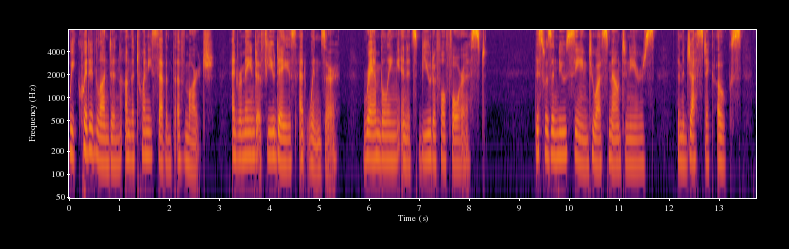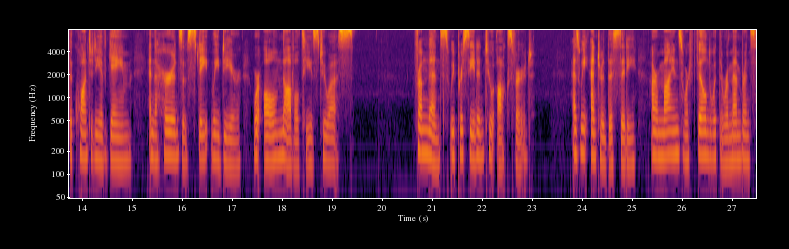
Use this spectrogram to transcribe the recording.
We quitted London on the 27th of March and remained a few days at Windsor, rambling in its beautiful forest. This was a new scene to us mountaineers the majestic oaks, the quantity of game, and the herds of stately deer were all novelties to us. From thence we proceeded to Oxford. As we entered this city, our minds were filled with the remembrance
